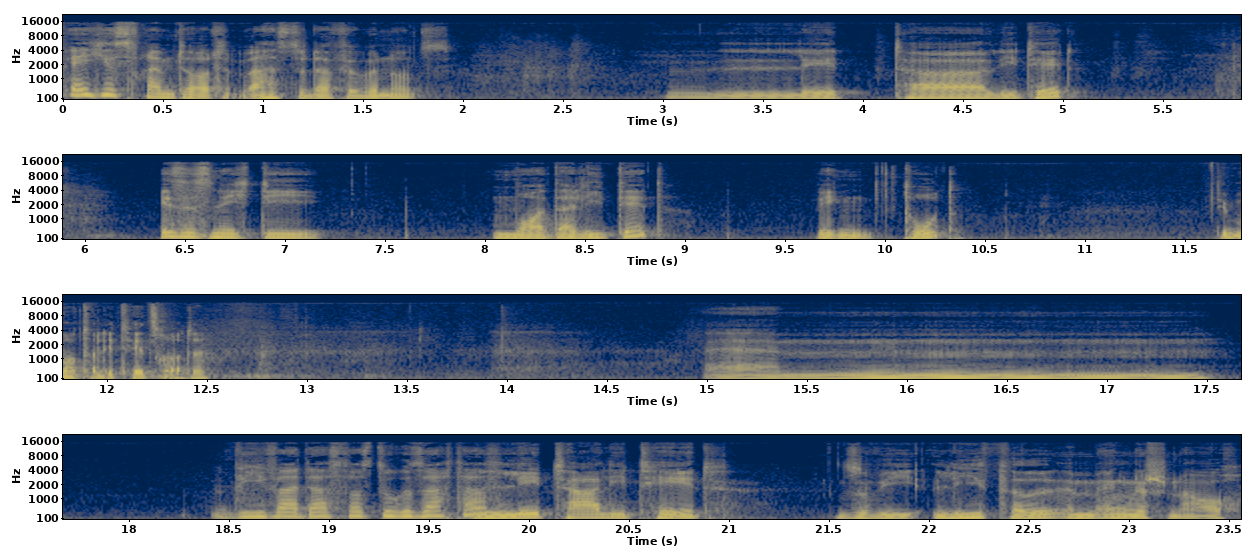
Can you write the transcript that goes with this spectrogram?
Welches Fremdwort hast du dafür benutzt? Letalität? Ist es nicht die Mortalität? Wegen Tod? Die Mortalitätsrate. Ähm, Wie war das, was du gesagt hast? Letalität. So wie lethal im Englischen auch.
